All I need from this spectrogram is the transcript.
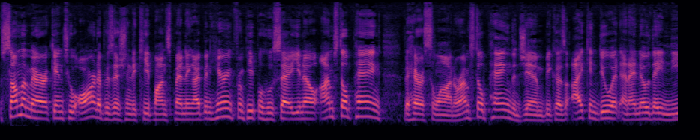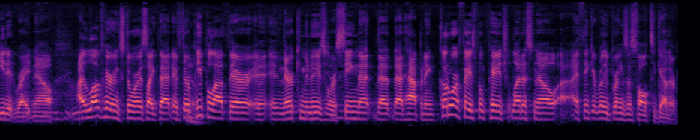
some Americans who are in a position to keep on spending, I've been hearing from people who say, you know, I'm still paying the hair salon or I'm still paying the gym because I can do it and I know they need it right now. Mm-hmm. I love hearing stories like that. If there are people out there in, in their communities who are seeing that, that, that happening, go to our Facebook page, let us know. I think it really brings us all together.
